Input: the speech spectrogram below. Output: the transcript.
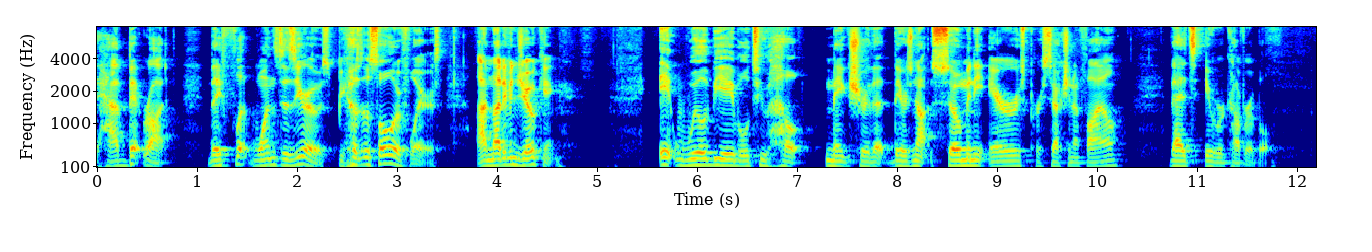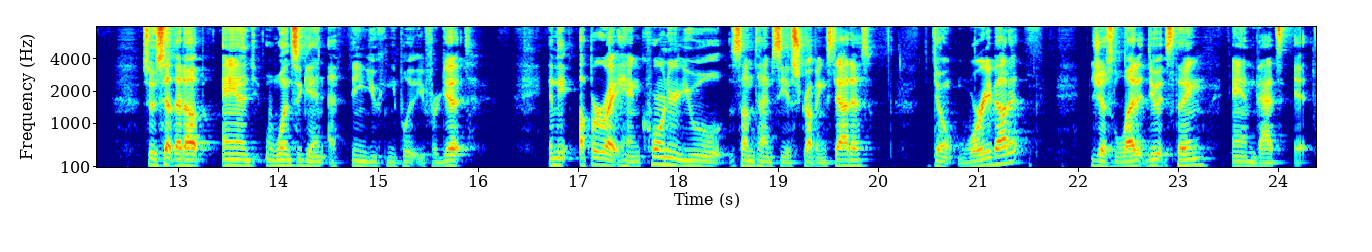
have bit rot, they flip ones to zeros because of solar flares. I'm not even joking. It will be able to help make sure that there's not so many errors per section of file that it's irrecoverable. So set that up, and once again, a thing you can completely forget. In the upper right hand corner, you will sometimes see a scrubbing status. Don't worry about it, just let it do its thing, and that's it.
